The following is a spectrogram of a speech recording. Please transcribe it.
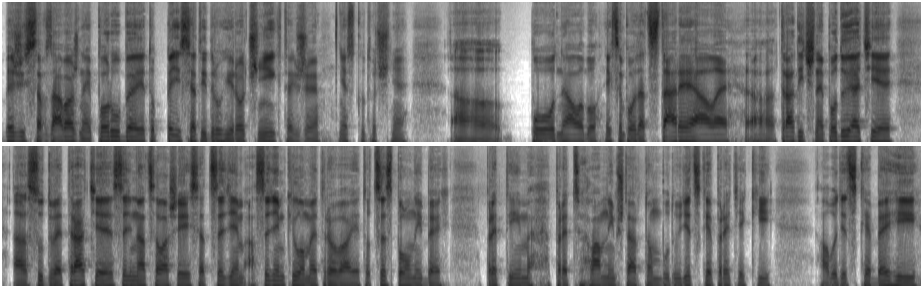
Beží sa v závažnej porúbe, je to 52. ročník, takže neskutočne pôvodné, alebo nechcem povedať staré, ale uh, tradičné podujatie. Uh, sú dve trate, 17,67 a 7 km, je to cespolný beh. Predtým, pred hlavným štartom budú detské preteky alebo detské behy.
